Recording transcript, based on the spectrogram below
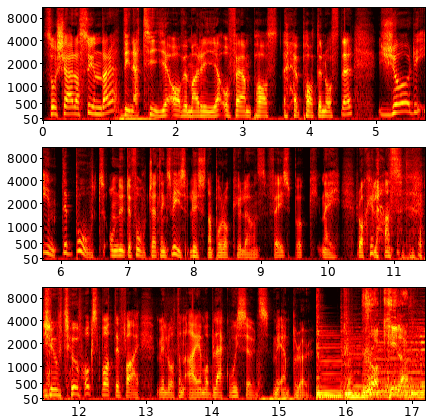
Så kära syndare, dina tio Ave Maria och fem pas, paternoster, gör det inte bot om du inte fortsättningsvis lyssnar på Rockhyllans Facebook, nej, Rockhyllans YouTube och Spotify med låten I am a Black Wizards med Emperor. Rockhyllan.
